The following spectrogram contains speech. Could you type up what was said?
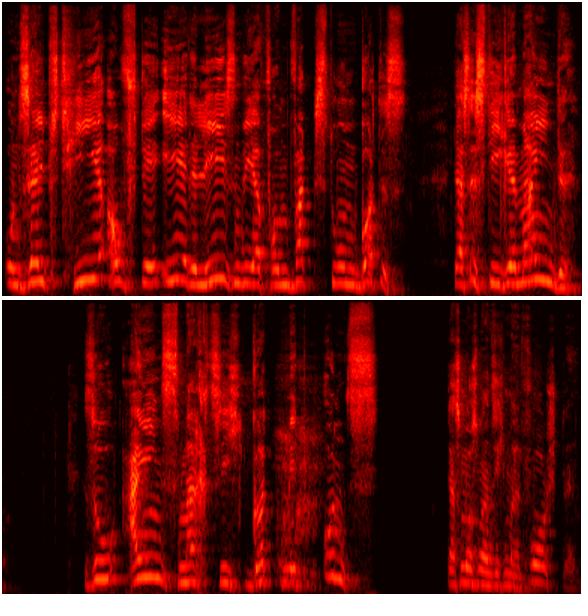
Und selbst hier auf der Erde lesen wir vom Wachstum Gottes. Das ist die Gemeinde. So eins macht sich Gott mit uns. Das muss man sich mal vorstellen.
